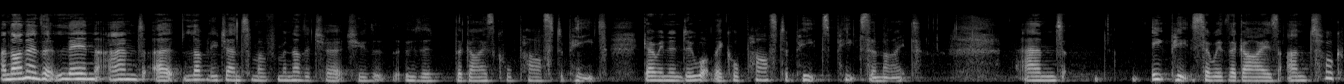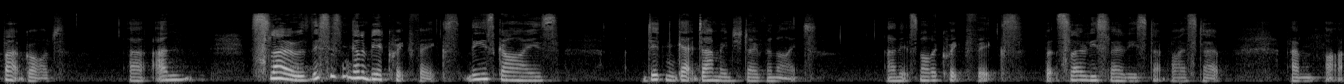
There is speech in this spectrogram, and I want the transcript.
And I know that Lynn and a lovely gentleman from another church who, the, who the, the guys call Pastor Pete go in and do what they call Pastor Pete's Pizza Night. And eat pizza with the guys and talk about God. Uh, and slow, this isn't going to be a quick fix. These guys didn't get damaged overnight. And it's not a quick fix, but slowly, slowly, step by step. Um, uh,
